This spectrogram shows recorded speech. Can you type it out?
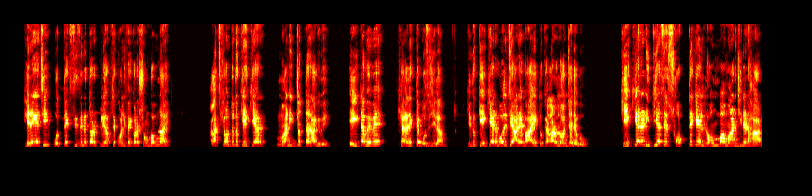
হেরে গেছি, প্রত্যেক সিজনে তো আর প্লে অফসে কোয়ালিফাই করা সম্ভব নয়। আজকে অন্তত কে কে আর মানিজ্যতটা রাখবে। এইটা ভেবে খেলা দেখতে বসেছিলাম। কিন্তু কে কে আর বলছে, আরে ভাই, তোকে আরও লজ্জা দেবো। কে কে আর ইতিহাসে সব থেকে লম্বা মার্জিনের হার?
